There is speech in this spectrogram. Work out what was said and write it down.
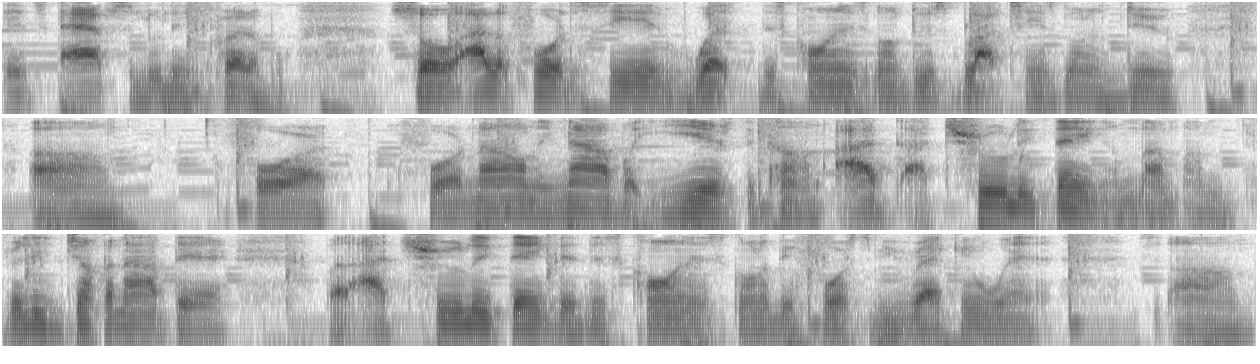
It's absolutely incredible. So I look forward to seeing what this coin is going to do, this blockchain is going to do um, for for not only now but years to come. I, I truly think I'm, I'm, I'm really jumping out there, but I truly think that this coin is going to be a force to be reckoned with um,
